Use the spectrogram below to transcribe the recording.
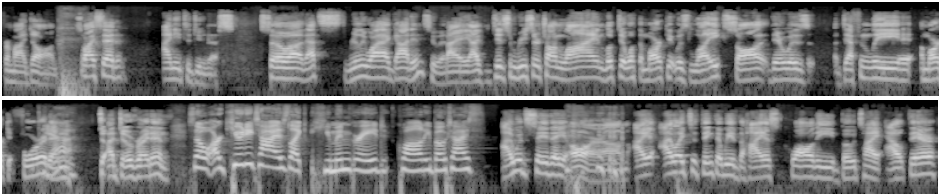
for my dog. So I said, I need to do this. So uh, that's really why I got into it. I, I did some research online, looked at what the market was like, saw there was definitely a- market for it, Yeah. and d- I dove right in. So, are cutie ties like human grade quality bow ties? I would say they are. Um, I, I like to think that we have the highest quality bow tie out there.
